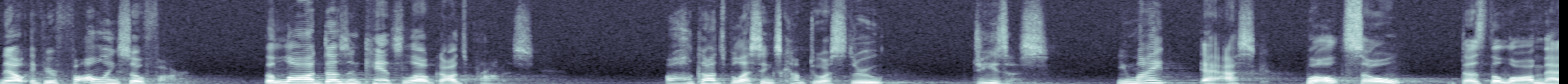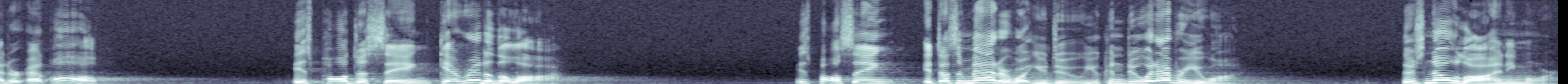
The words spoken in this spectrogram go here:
Now, if you're following so far, the law doesn't cancel out God's promise. All God's blessings come to us through Jesus. You might ask, well, so does the law matter at all? Is Paul just saying, get rid of the law? Is Paul saying, it doesn't matter what you do, you can do whatever you want? There's no law anymore.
